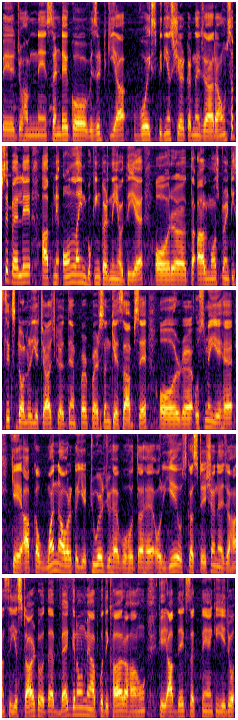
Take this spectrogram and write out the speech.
पे जो हमने संडे को विज़िट किया, वो एक्सपीरियंस शेयर करने जा रहा हूँ। सबसे पहले आपने ऑनलाइन बुकिंग करनी होती है और आलमोस्ट ट्वेंटी सिक्स डॉलर ये चार्ज करते हैं पर पर्सन के हिसाब से और उसमें यह है कि आपका वन आवर का ये टूर जो है वो होता है और ये उसका स्टेशन है जहाँ से ये स्टार्ट होता है। बैकग्राउंड में आपको दिखा रहा हूँ कि आप देख सकते हैं कि ये जो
